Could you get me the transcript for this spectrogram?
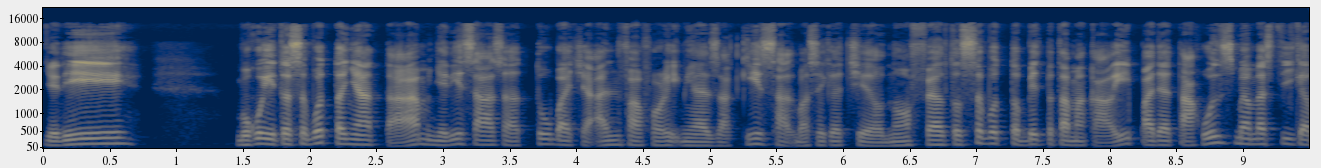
Jadi buku tersebut ternyata menjadi salah satu bacaan favorit Miyazaki saat masih kecil. Novel tersebut terbit pertama kali pada tahun 1937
